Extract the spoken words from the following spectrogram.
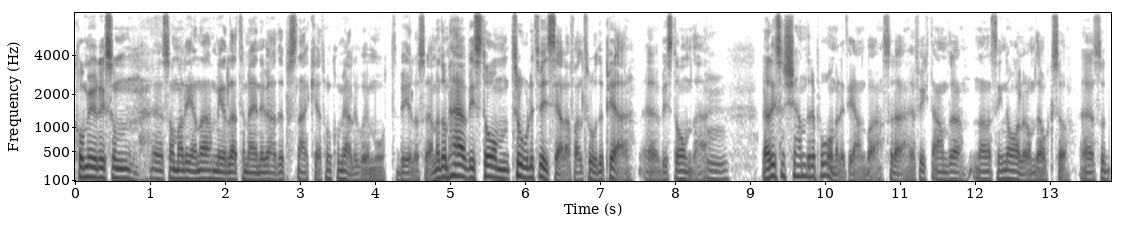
kommer ju liksom, eh, som Malena meddelade till mig när vi hade på snack, att hon kommer aldrig gå emot Bill och sådär. Men de här visste om, troligtvis i alla fall, trodde Pierre, eh, visste om det här. Mm. Jag liksom kände det på mig lite grann bara sådär. Jag fick andra, andra signaler om det också. Eh, Så,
